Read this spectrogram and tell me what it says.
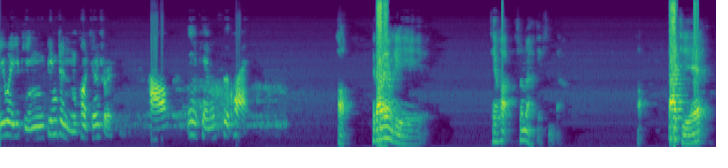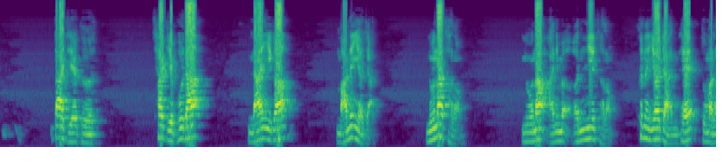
给我一瓶冰镇矿泉水。好，一瓶四块。好，그다음에우리대화설명하겠습니다好，大姐，大姐그자기보다나이가많은여자누나처럼누나아니면언니처럼그런여자한테정말로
